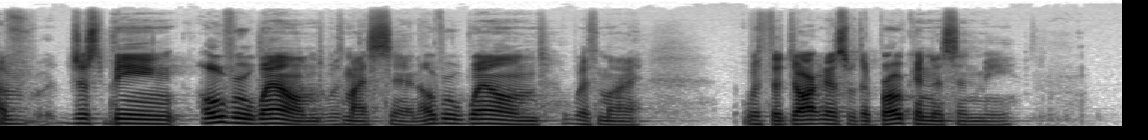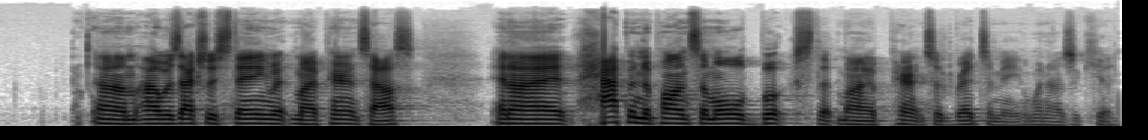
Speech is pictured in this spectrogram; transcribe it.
of just being overwhelmed with my sin, overwhelmed with, my, with the darkness, with the brokenness in me, um, I was actually staying at my parents' house, and I happened upon some old books that my parents had read to me when I was a kid.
